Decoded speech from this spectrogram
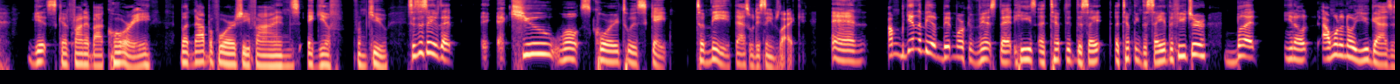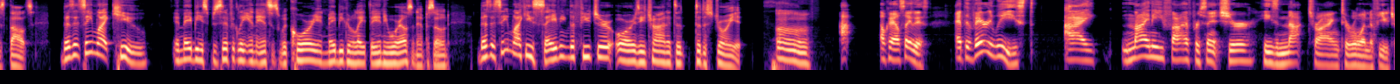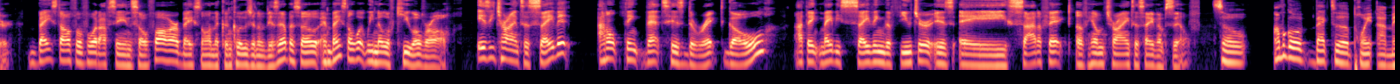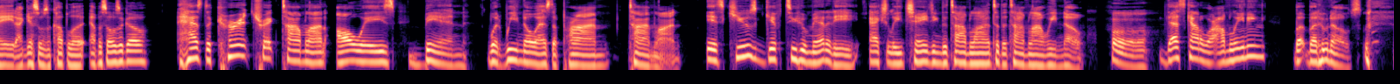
gets confronted by Kore, but not before she finds a gift from Q. Since it seems that uh, Q wants Kore to escape, to me, that's what it seems like. And I'm beginning to be a bit more convinced that he's attempted to say attempting to save the future, but you know, I want to know you guys' thoughts. Does it seem like Q, and maybe specifically in the instance with Kore, and maybe you can relate to anywhere else in the episode, does it seem like he's saving the future or is he trying to to destroy it? Um, I, okay, I'll say this. At the very least, I 95% sure he's not trying to ruin the future. Based off of what I've seen so far, based on the conclusion of this episode, and based on what we know of Q overall. Is he trying to save it? I don't think that's his direct goal. I think maybe saving the future is a side effect of him trying to save himself. So I'm gonna go back to a point I made. I guess it was a couple of episodes ago. Has the current Trek timeline always been what we know as the prime timeline? Is Q's gift to humanity actually changing the timeline to the timeline we know? Hmm. That's kind of where I'm leaning, but but who knows?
